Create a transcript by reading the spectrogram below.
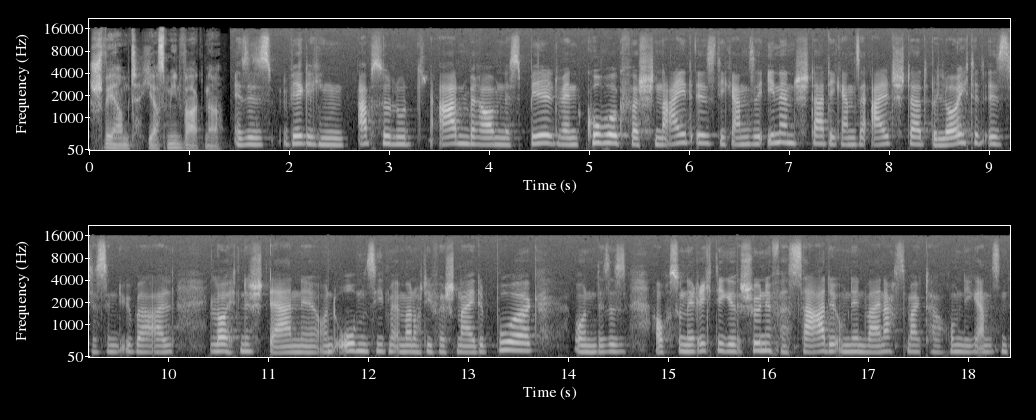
schwärmt Jasmin Wagner. Es ist wirklich ein absolut atemberaubendes Bild, wenn Coburg verschneit ist, die ganze Innenstadt, die ganze Altstadt beleuchtet ist. Es sind überall überall leuchtende Sterne und oben sieht man immer noch die verschneite Burg. Und es ist auch so eine richtige schöne Fassade um den Weihnachtsmarkt herum, die ganzen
